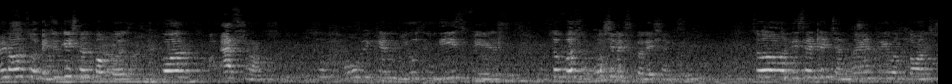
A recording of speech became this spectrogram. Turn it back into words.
and also educational purpose for astronauts. So how we can use in these fields? So first, ocean exploration. So recently Chandrayaan 3 was launched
